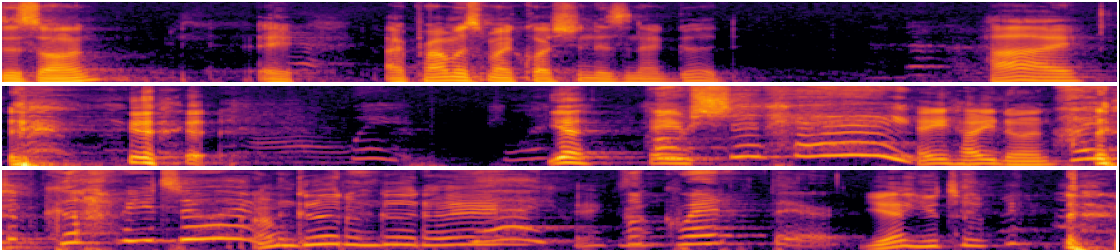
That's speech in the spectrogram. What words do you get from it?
This on? Hey, I promise my question isn't that good. Hi. Wait. Yeah. Hey. Oh shit! Hey. Hey, how you doing? How you do- good? How are you doing? I'm good. I'm good. Hey. yeah, you look great up there. Yeah, you too.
